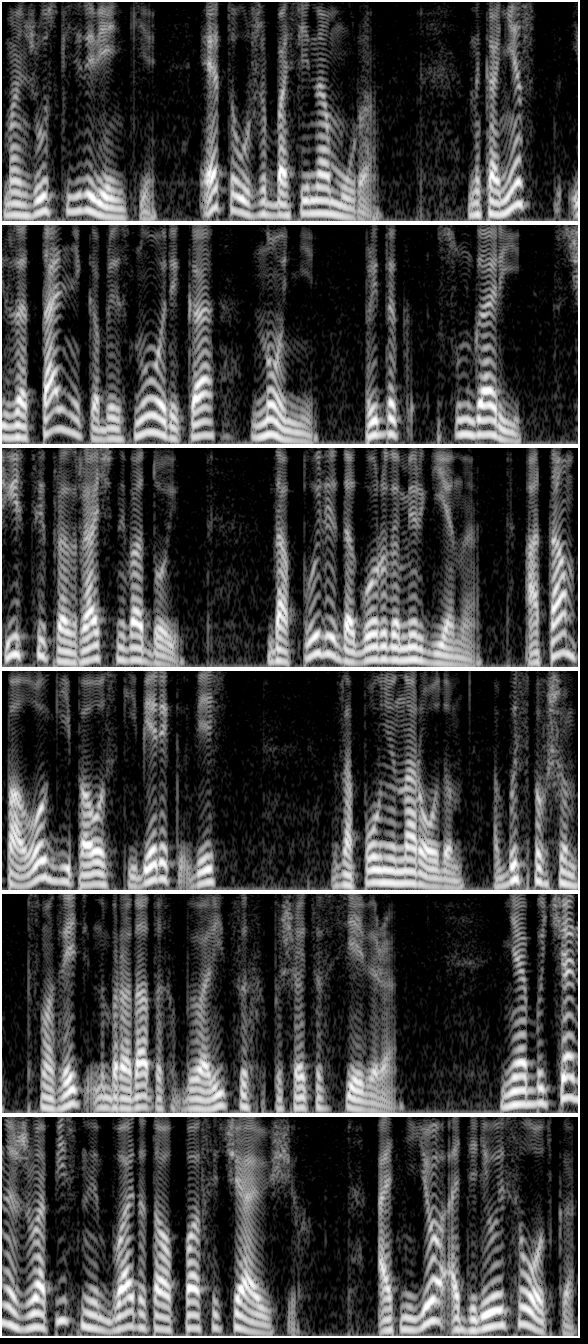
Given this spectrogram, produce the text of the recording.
маньчжурские деревеньки. Это уже бассейн Амура. Наконец, из-за тальника блеснула река Нонни, приток Сунгари, с чистой прозрачной водой. Доплыли до города Мергена, а там пологий полоский берег весь заполнен народом, выспавшим посмотреть на бородатых белорицах пришельцев севера. Необычайно живописной была эта толпа встречающих. От нее отделилась лодка,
